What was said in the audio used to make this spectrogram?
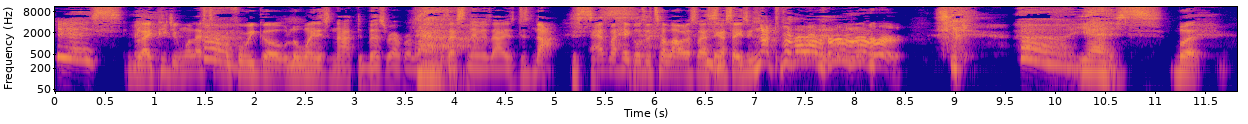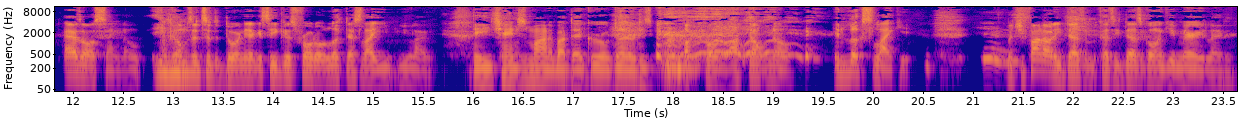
Yes. Be like, PJ, one last time before we go, Lil Wayne is not the best rapper alive because that's the name of his eyes. It's not. As my head goes into lava, that's the last thing I say is he's not. the best rapper." Ah, yes. But as I was saying though, he Mhm. comes into the door and I can see he gives Frodo a look that's like you, you like, did he change his mind about that girl? Does he fuck Frodo? I don't know. It looks like it. But you find out he doesn't because he does go and get married later.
